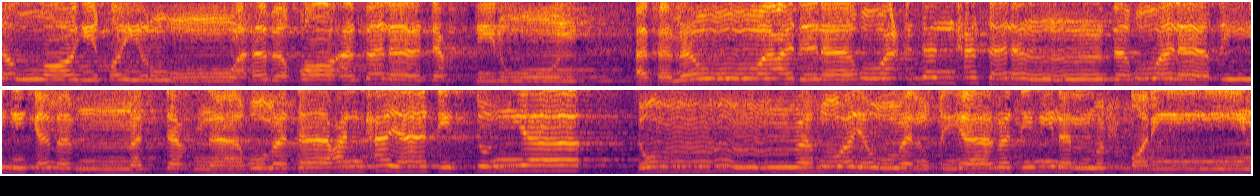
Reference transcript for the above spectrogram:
الله خير وأبقى أفلا تعقلون؟ أفمن وعدناه وعدا حسنا فهو لاقيه كمن متعناه متاع الحياة الدنيا ثم هو يوم القيامة من المحضرين.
